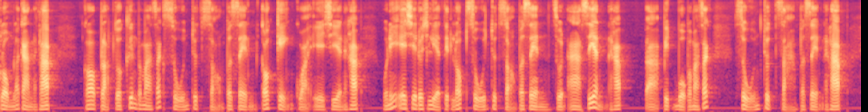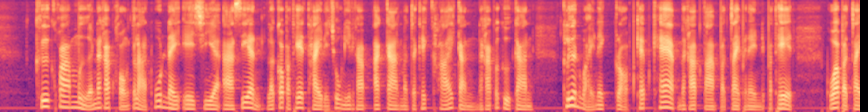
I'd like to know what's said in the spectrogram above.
กลมๆแล้วกันนะครับ ก็ปรับตัวขึ้นประมาณสัก 0.2%ก็เก่งกว่าเอเชียนะครับ วันนี้เอเชียโดยเฉลี่ยติดลบ 0.2%ส่วนอาเซียนนะครับปิดบวกประมาณสัก 0.3%นะครับคือความเหมือนนะครับของตลาดหุ้นในเอเชียอาเซียน แล้วก็ประเทศไทยในช่วงนี้นะครับอาการมันจะคล้ายๆกันนะครับ ก็คือการเคลื่อนไหวในกรอบแคบๆนะครับตามปัจจัยภายในประเทศ เพราะว่าปัจจัย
